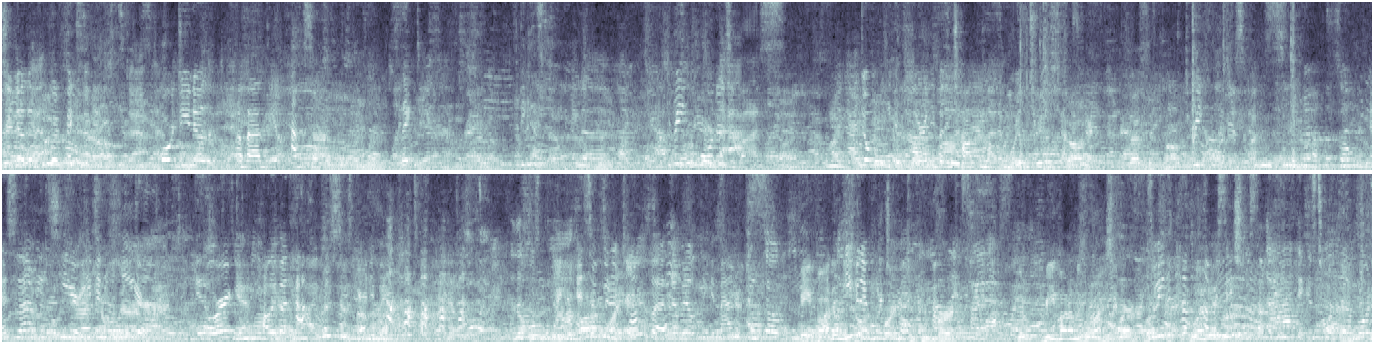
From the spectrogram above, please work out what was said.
Do you know that people are fixing it? Or do you know how bad the impacts are? Like, because three quarters of us don't even hear anybody talking about it more than two percent. Three quarters of us. And so that means here, even here in Oregon, probably about half of us don't hear anybody talking about it. And so if we don't talk about it, then we don't think it matters. B vitamins Even are if we're important to convert. about it. Are one square foot. So even have a conversation with somebody you think is totally on board.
